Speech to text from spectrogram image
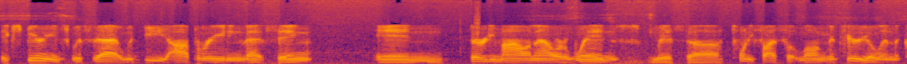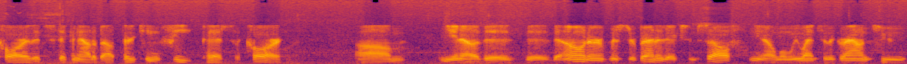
experience with that would be operating that thing in 30 mile an hour winds with uh, 25 foot long material in the car that's sticking out about 13 feet past the car. Um, you know, the, the, the owner, Mr. Benedicts himself, you know, when we went to the ground to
